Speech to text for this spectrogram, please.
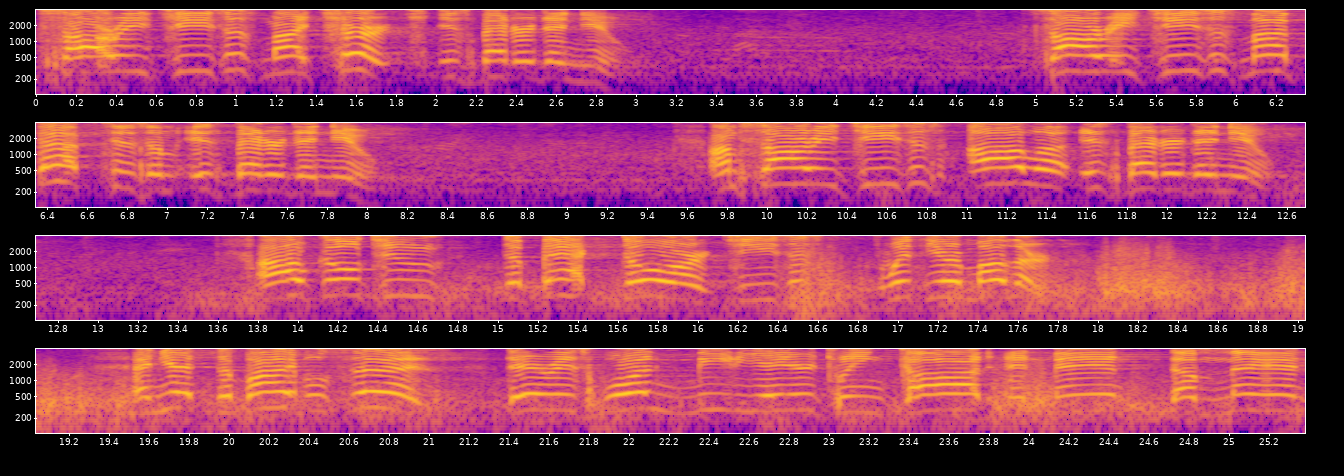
Sorry, Jesus, my church is better than you. Sorry, Jesus, my baptism is better than you. I'm sorry, Jesus, Allah is better than you. I'll go to the back door, Jesus, with your mother. And yet the Bible says there is one mediator between God and man, the man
